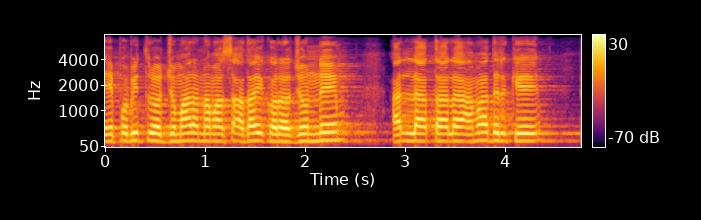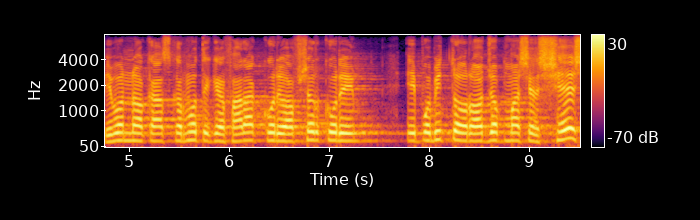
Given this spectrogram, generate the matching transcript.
এই পবিত্র জুমার নামাজ আদায় করার জন্যে আল্লাহ তালা আমাদেরকে বিভিন্ন কাজকর্ম থেকে ফারাক করে অবসর করে এই পবিত্র রজব মাসের শেষ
